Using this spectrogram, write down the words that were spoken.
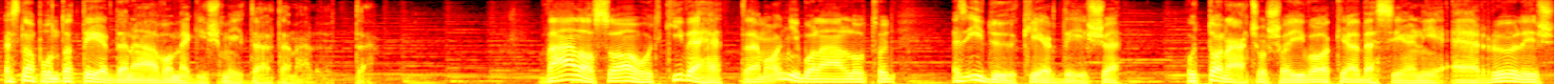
Ezt naponta térden állva megismételtem előtte. Válasza, hogy kivehettem, annyiból állott, hogy ez idő kérdése, hogy tanácsosaival kell beszélnie erről, és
